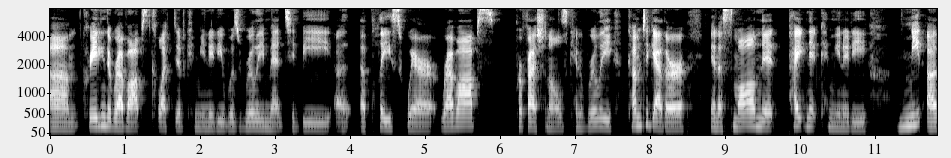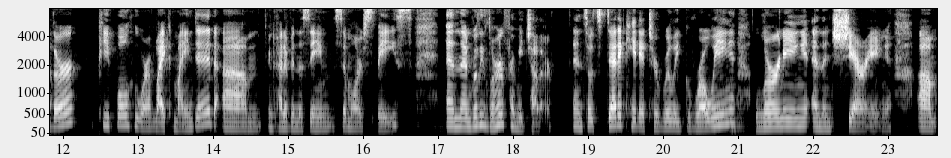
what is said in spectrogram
Um, creating the RevOps collective community was really meant to be a, a place where RevOps professionals can really come together in a small knit, tight knit community, meet other people who are like-minded um, and kind of in the same similar space and then really learn from each other and so it's dedicated to really growing, mm-hmm. learning, and then sharing. Um,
